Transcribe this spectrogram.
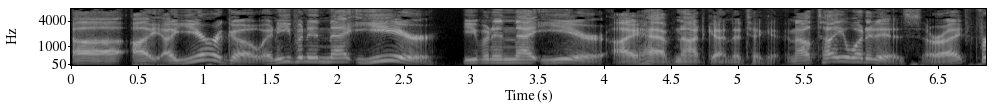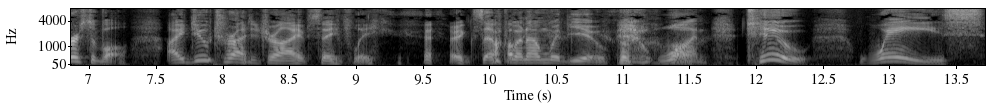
uh, a, a year ago, and even in that year, even in that year, I have not gotten a ticket. And I'll tell you what it is. All right. First of all, I do try to drive safely, except when I'm with you. One, two, Waze.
